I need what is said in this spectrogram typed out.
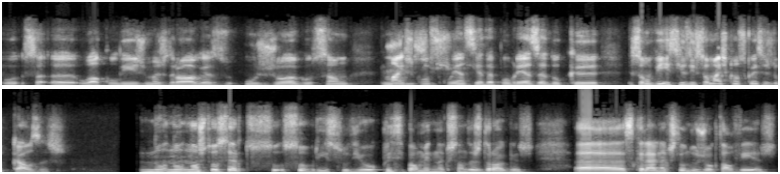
o, uh, o, alcoolismo, as drogas, o jogo são mais vícios. consequência da pobreza do que. são vícios e são mais consequências do que causas. Não, não, não, estou certo so, sobre isso, Diogo, principalmente na questão das drogas. Uh, se calhar na questão do jogo, talvez.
